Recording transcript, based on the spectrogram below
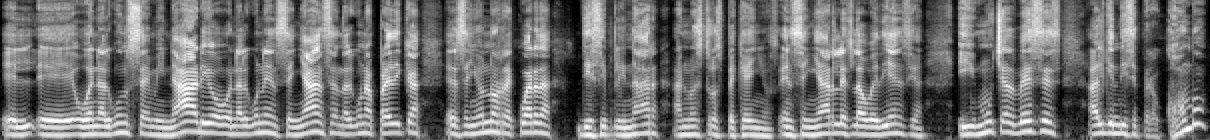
El, eh, o en algún seminario o en alguna enseñanza, en alguna prédica, el Señor nos recuerda disciplinar a nuestros pequeños, enseñarles la obediencia. Y muchas veces alguien dice, pero ¿cómo?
